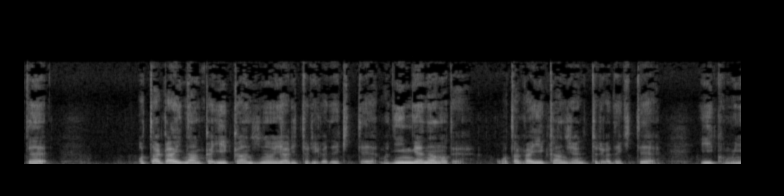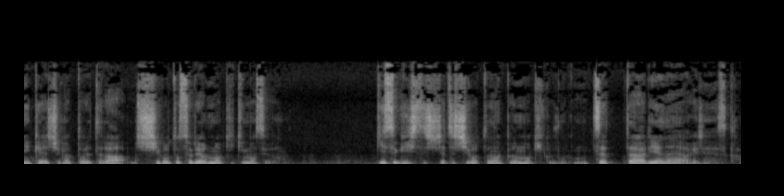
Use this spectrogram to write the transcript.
てお互いなんかいい感じのやり取りができて、まあ、人間なのでお互いいい感じのやり取りができていいコミュニケーションが取れたら仕事それはうまくいきますよ。ギスギスしてて仕事なんかうまくいくことなんかもう絶対ありえないわけじゃないですか。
